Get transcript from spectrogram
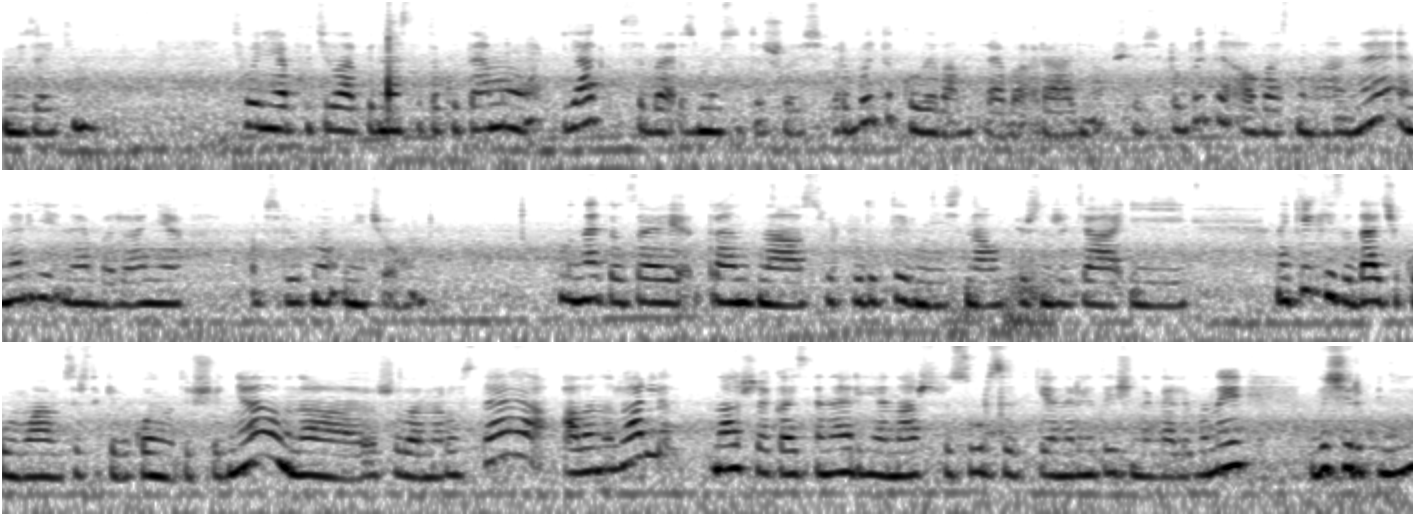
мої зайки. Сьогодні я б хотіла піднести таку тему, як себе змусити щось робити, коли вам треба реально щось робити, а у вас немає ні енергії, ні бажання абсолютно нічого. Ви знаєте, цей тренд на суперпродуктивність, на успішне життя і на кількість задач, яку ми маємо все ж таки виконувати щодня, вона шалено росте, але на жаль, наша якась енергія, наші ресурси, такі енергетичні і так далі, вони вичерпні.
